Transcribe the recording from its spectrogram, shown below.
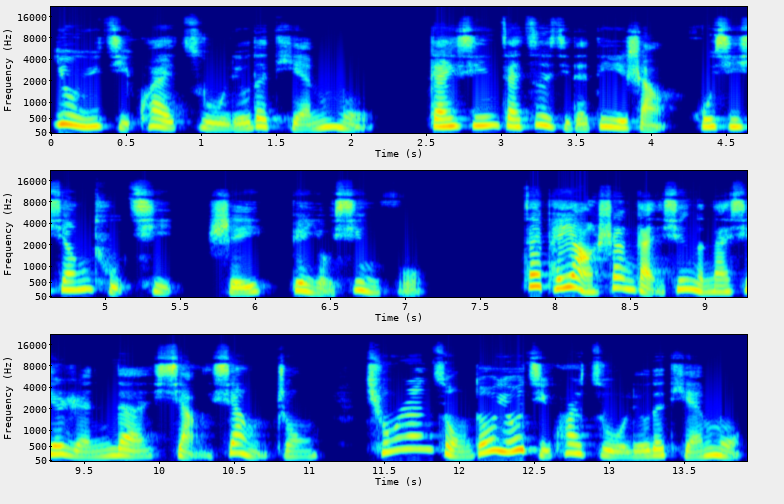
又于几块祖流的田亩，甘心在自己的地上呼吸乡土气，谁便有幸福。”在培养善感性的那些人的想象中，穷人总都有几块祖流的田亩，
